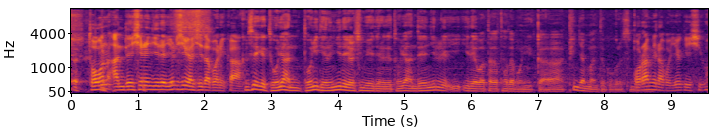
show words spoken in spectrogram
돈 안 되시는 일에 열심히 하시다 보니까 글쎄 이게 돈이 안 돈이 되는 일에 열심히 해야 되는데 돈이 안 되는 이- 일에 왔다 갔다 하다 보니까 핀잔만 듣고 그렇습니다. 보람이라고 여기시고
